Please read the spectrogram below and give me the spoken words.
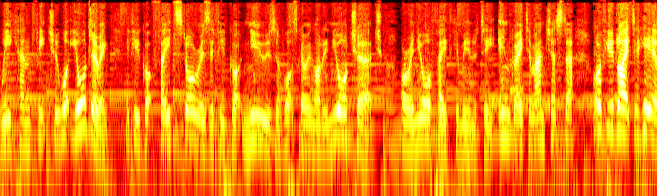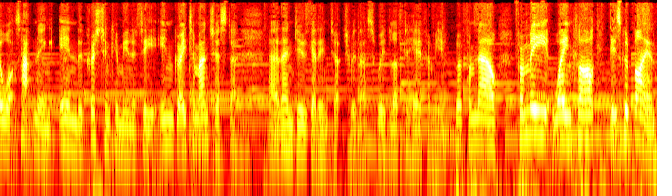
we can feature what you're doing. If you've got faith stories, if you've got news of what's going on in your church or in your faith community in Greater Manchester, or if you'd like to hear what's happening in the Christian community in Greater Manchester, uh, then do get in touch with us. We'd love to hear from you. But from now, from me, Wayne Clark, it's goodbye and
